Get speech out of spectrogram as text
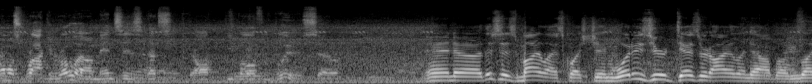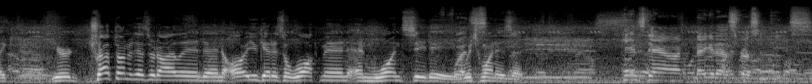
almost rock and roll elements is that's all evolved from blues. So. And uh, this is my last question. What is your Desert Island album? Like, you're trapped on a desert island and all you get is a Walkman and one CD. Which CD? one is it? Hands down, Megadeth's Rust in Peace.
